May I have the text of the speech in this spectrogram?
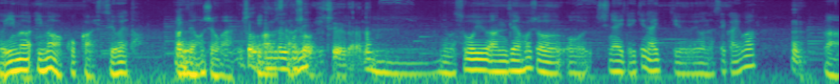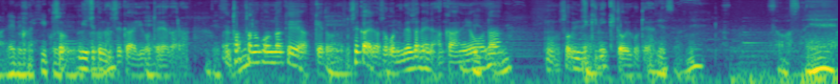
うん。今今は国家は必要やと。安全保障が、ね、そう安全保障必要やからな。でもそういう安全保障をしないといけないっていうような世界は、うん、まあレベルが低いというそう未熟な世界いうことやから、えーね、たったのこんだけやけど、えー、世界がそこに目覚めなあかんような、ね、うん、そういう時期に来ということやね。ですよね。そうですね。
